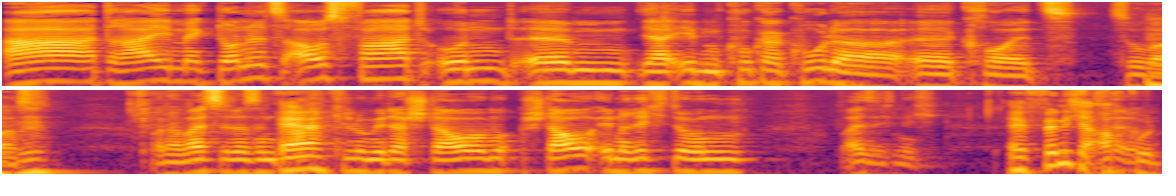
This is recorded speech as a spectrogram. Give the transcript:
A3 McDonalds Ausfahrt und ähm, ja eben Coca-Cola äh, Kreuz. Sowas. Mhm. Und dann weißt du, da sind äh. acht Kilometer Stau, Stau in Richtung, weiß ich nicht. Äh, Finde ich auch gut.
